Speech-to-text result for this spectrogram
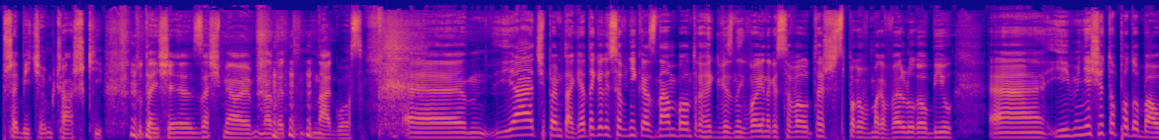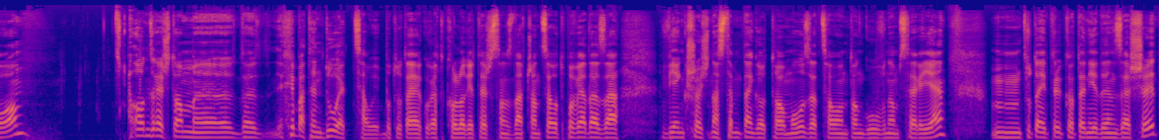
przebiciem czaszki. Tutaj się zaśmiałem nawet na głos. E, ja ci powiem tak, ja tego rysownika znam, bo on trochę Gwiezdnych Wojen rysował, też sporo w Marvelu robił e, i mnie się to podobało. On zresztą, e, chyba ten duet cały, bo tutaj akurat kolory też są znaczące, odpowiada za większość następnego tomu, za całą tą główną serię. Mm, tutaj tylko ten jeden zeszyt.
